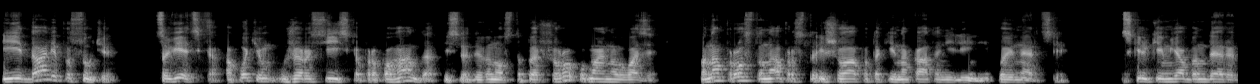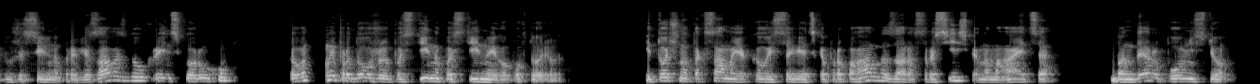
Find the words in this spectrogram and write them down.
І далі, по суті, совєтська, а потім уже російська пропаганда після 91-го року, маю на увазі, вона просто-напросто йшла по такій накатаній лінії, по інерції. Оскільки ім'я Бандери дуже сильно прив'язалось до українського руху, то вони продовжують постійно-постійно його повторювати. І точно так само, як колись совєтська пропаганда, зараз російська намагається Бандеру повністю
